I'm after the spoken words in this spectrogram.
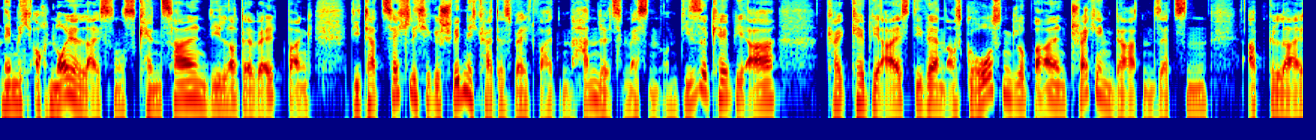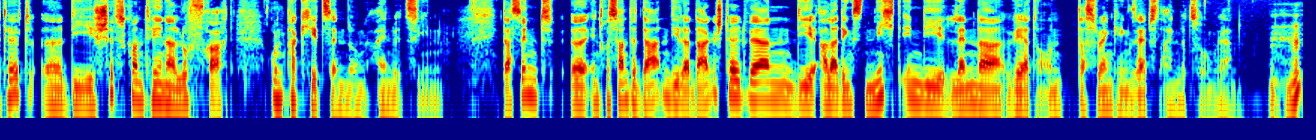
nämlich auch neue Leistungskennzahlen, die laut der Weltbank die tatsächliche Geschwindigkeit des weltweiten Handels messen. Und diese KPI, KPIs, die werden aus großen globalen Tracking-Datensätzen abgeleitet, äh, die Schiffscontainer, Luftfracht und Paketsendungen einbeziehen. Das sind äh, interessante Daten, die da dargestellt werden, die allerdings nicht in die Länderwerte und das Ranking selbst einbezogen werden. Mhm.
